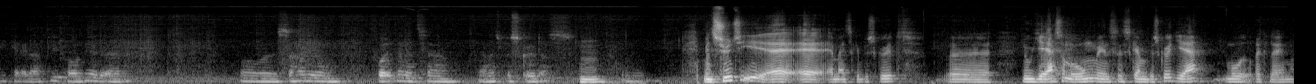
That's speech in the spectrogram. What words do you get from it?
vi kan da godt blive påvirket af det. Og øh, så har vi jo forældrene til at nærmest beskytte os. Mm. Men synes I, at, at, man skal beskytte, øh, nu jer som unge mennesker, skal man beskytte jer mod reklamer?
